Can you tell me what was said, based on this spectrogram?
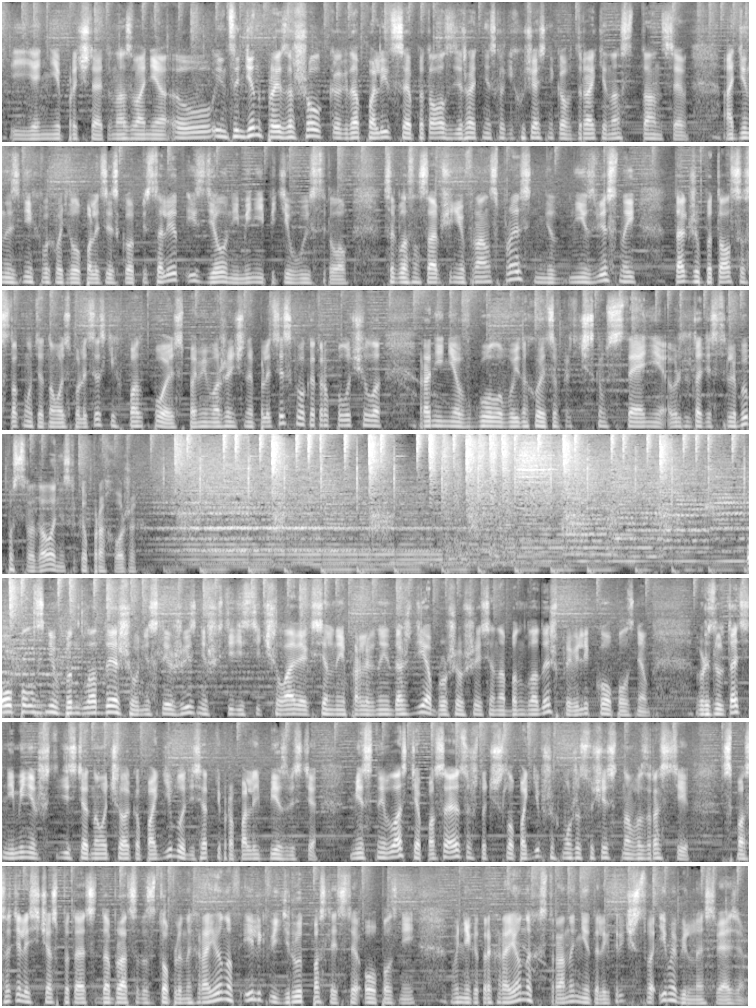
я не прочитаю это название. Э, инцидент произошел, когда полиция пыталась задержать нескольких участников драки на станции. Один из них выхватил у полицейского пистолет и сделал не менее пяти выстрелов. Согласно сообщению France Press, неизвестный также пытался столкнуть одного из полицейских под пояс. Помимо женщины полицейского, которая получила ранение в голову и находится в критическом состоянии, в результате стрельбы пострадало несколько прохожих. Оползни в Бангладеше унесли жизни 60 человек. Сильные проливные дожди, обрушившиеся на Бангладеш, привели к оползням. В результате не менее 61 человека погибло, десятки пропали без вести. Местные власти опасаются, что число погибших может существенно возрасти. Спасатели сейчас пытаются добраться до затопленных районов и ликвидируют последствия оползней. В некоторых районах страны нет электричества и мобильной связи.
